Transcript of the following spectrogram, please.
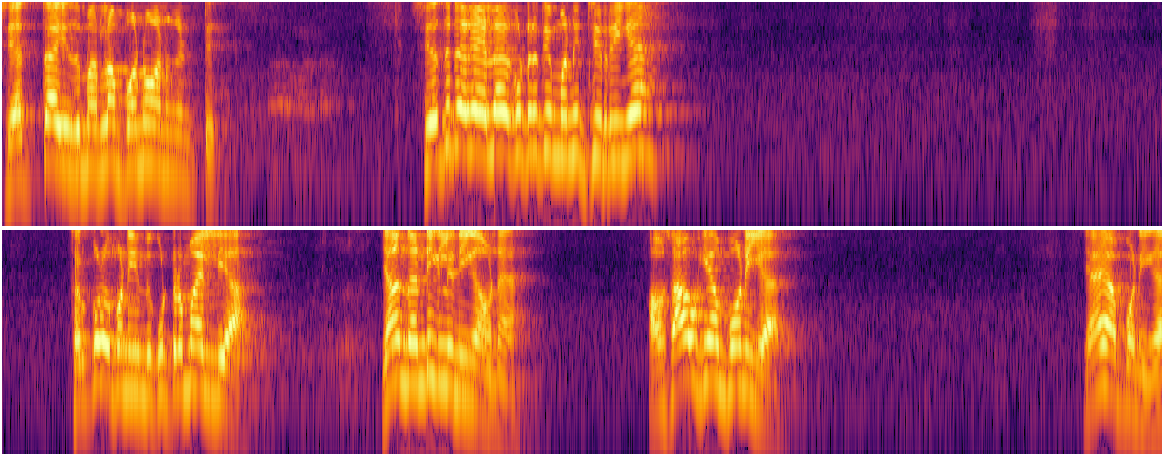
செத்தா இது மாதிரிலாம் பண்ணுவானுங்கன்ட்டு. செத்துட்டாங்க எல்லா குற்றத்தையும் மன்னிச்சிடுறீங்க? தற்கொலை பண்ணி இந்த குற்றமா இல்லையா? ஏன் தண்டிக்கல நீங்க அவனை? அவன் சாவுக்கு ஏன் போனீங்க? ஏன் போனீங்க?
